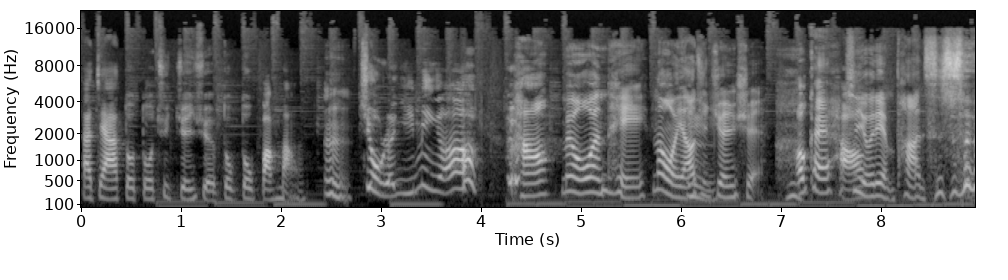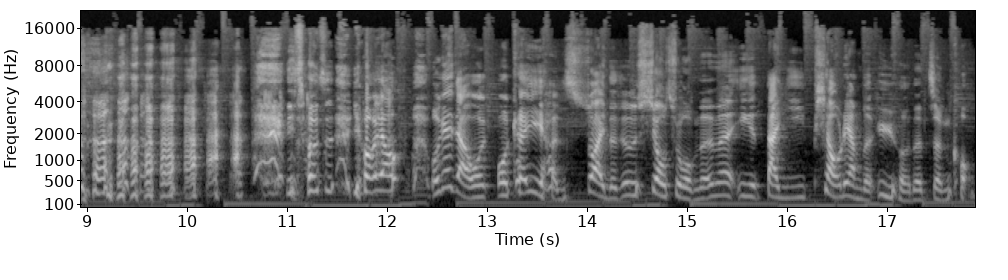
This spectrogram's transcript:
大家多多去捐血，多多帮忙，嗯，救人一命啊 好，没有问题。那我也要去嗯捐血，！OK，好，是有点怕，只是 你就是又要，我跟你讲，我我可以很帅的，就是秀出我们的那一个单一漂亮的愈合的针孔，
